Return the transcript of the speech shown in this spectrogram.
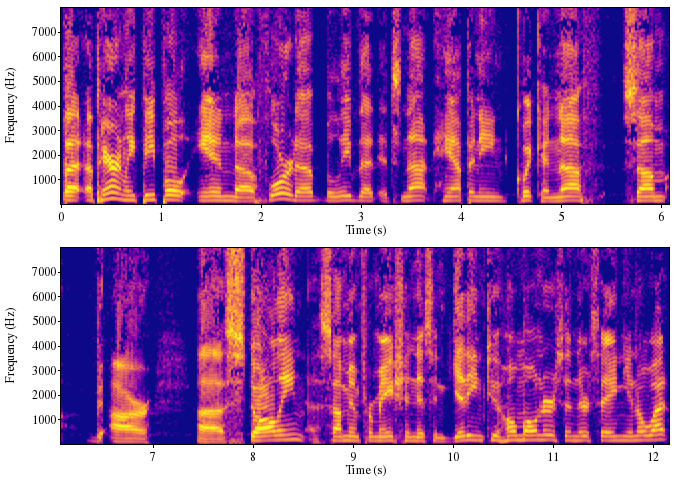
But apparently, people in uh, Florida believe that it's not happening quick enough. Some are uh, stalling. Uh, some information isn't getting to homeowners, and they're saying, you know what?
